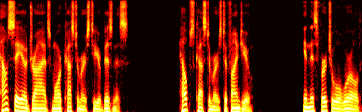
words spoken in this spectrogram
How SEO drives more customers to your business. Helps customers to find you. In this virtual world,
